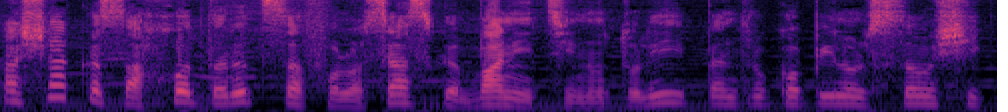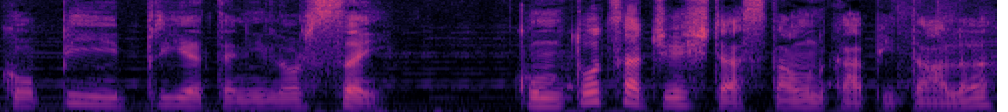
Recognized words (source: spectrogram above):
Așa că s-a hotărât să folosească banii ținutului pentru copilul său și copiii prietenilor săi. Cum toți aceștia stau în capitală,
